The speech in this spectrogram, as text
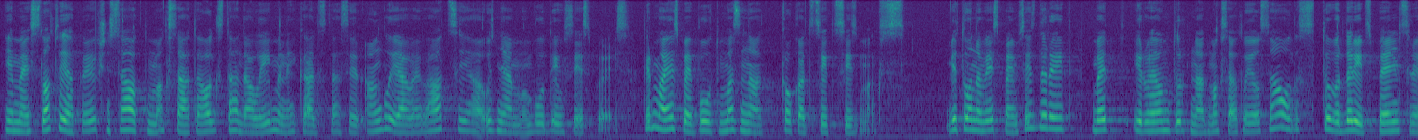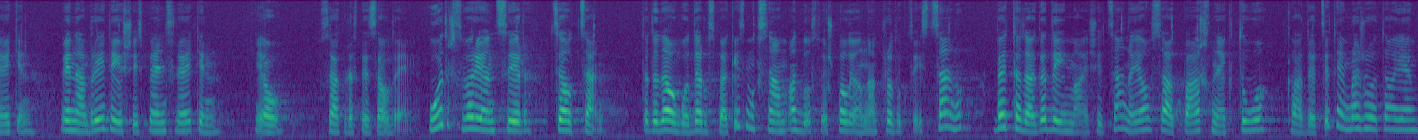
Ja mēs Latvijā pēkšņi sāktu maksāt algas tādā līmenī, kādas tās ir Anglijā vai Vācijā, uzņēmumam būtu divas iespējas. Pirmā iespēja būtu mazināt kaut kādas citas izmaksas. Ja to nav iespējams izdarīt, bet ir vēlme turpināt maksāt lielas algas, to var darīt peļņas rēķina. Vienā brīdī uz šīs peļņas rēķina jau sāk rasties zaudējumi. Otrs variants ir celt cenu. Tad, augot darba spēka izmaksām, atbilstoši palielināt produkcijas cenu, bet tādā gadījumā, ja šī cena jau sāk pārsniegt to, kāda ir citiem ražotājiem,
